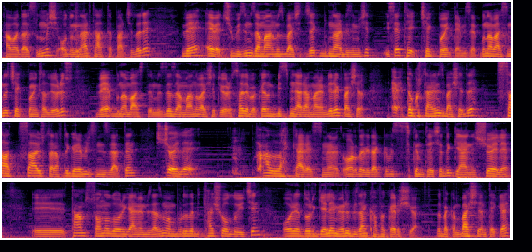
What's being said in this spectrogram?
Havada asılmış odunlar, tahta parçaları. Ve evet şu bizim zamanımız başlatacak. Bunlar bizim için ise checkpointlerimiz. Buna bastığımızda checkpoint alıyoruz. Ve buna bastığımızda zamanı başlatıyoruz. Hadi bakalım Bismillahirrahmanirrahim diyerek başlayalım. Evet 9 tanemiz başladı. Sağ, sağ üst tarafta görebilirsiniz zaten. Şöyle Allah kahretsin evet orada bir dakika bir sıkıntı yaşadık yani şöyle e, tam sona doğru gelmemiz lazım ama burada da bir taş olduğu için oraya doğru gelemiyoruz birden kafa karışıyor. Dur bakın başlayalım tekrar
